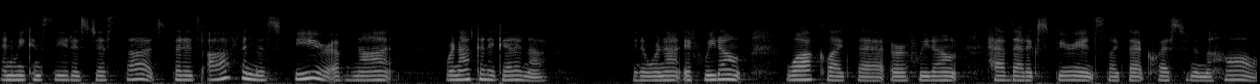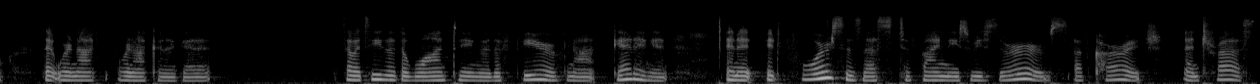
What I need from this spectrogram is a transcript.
and we can see it as just thoughts, but it's often this fear of not, we're not going to get enough. You know, we're not, if we don't walk like that, or if we don't have that experience like that question in the hall, that we're not, we're not going to get it. So it's either the wanting or the fear of not getting it. And it, it forces us to find these reserves of courage and trust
